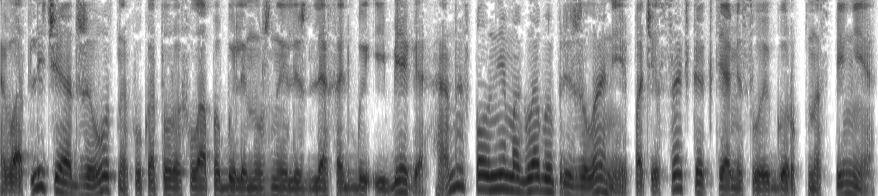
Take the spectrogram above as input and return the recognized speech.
В отличие от животных, у которых лапы были нужны лишь для ходьбы и бега, она вполне могла бы при желании почесать когтями свой горб на спине.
